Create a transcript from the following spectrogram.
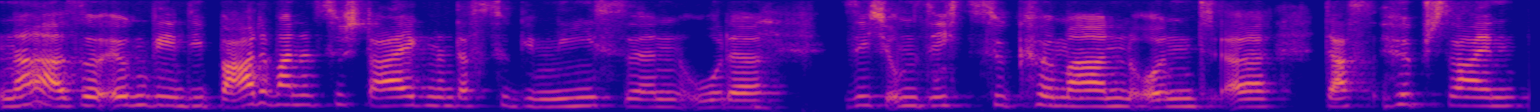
ne? also irgendwie in die Badewanne zu steigen und das zu genießen oder sich um sich zu kümmern und äh, das Hübschsein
